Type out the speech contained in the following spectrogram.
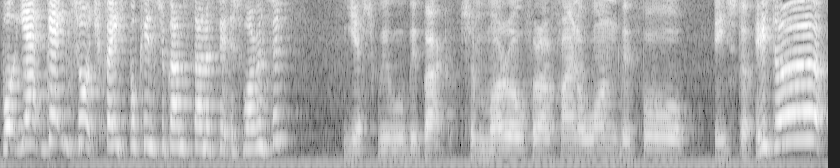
But yeah, get in touch. Facebook, Instagram, Santa Fitness Warrington yes, we will be back tomorrow for our final one before Easter. Easter!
